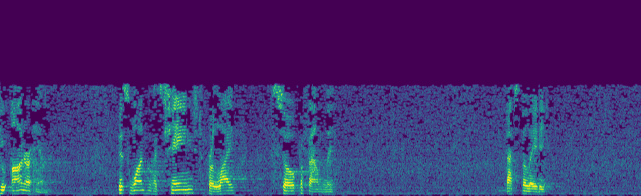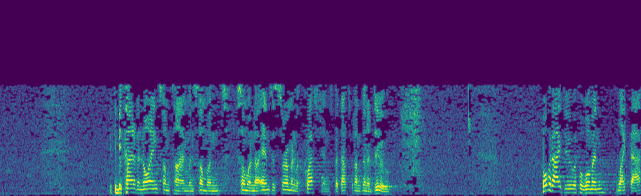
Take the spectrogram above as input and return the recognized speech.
to honor him. This one who has changed her life so profoundly. That's the lady. It can be kind of annoying sometimes when someone someone uh, ends a sermon with questions, but that's what I'm going to do. What would I do if a woman like that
